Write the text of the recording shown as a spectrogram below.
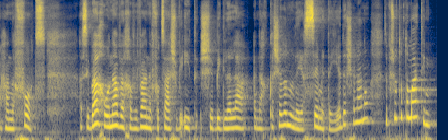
הנפוץ, הסיבה האחרונה והחביבה הנפוצה השביעית, שבגללה אנחנו, קשה לנו ליישם את הידע שלנו, זה פשוט אוטומטים.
